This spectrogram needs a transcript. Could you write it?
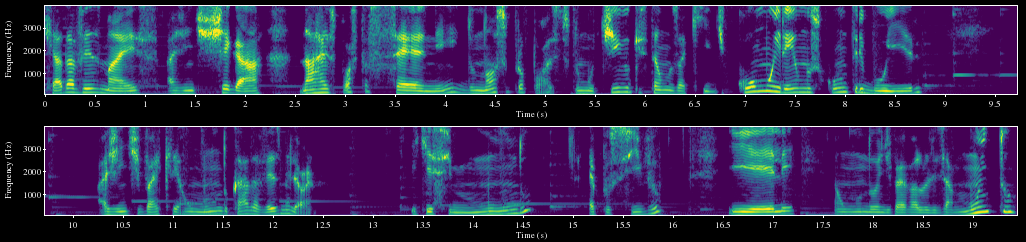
cada vez mais a gente chegar na resposta cerne do nosso propósito, do motivo que estamos aqui, de como iremos contribuir, a gente vai criar um mundo cada vez melhor. E que esse mundo é possível e ele é um mundo onde vai valorizar muito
